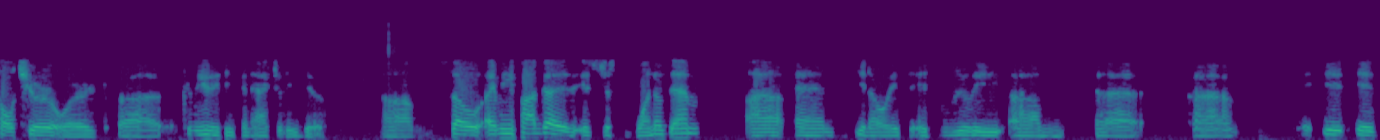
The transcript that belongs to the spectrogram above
culture or community can actually do. Um, so I mean, Paga is, just one of them, uh, and you know, it it really um, uh, uh, it it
